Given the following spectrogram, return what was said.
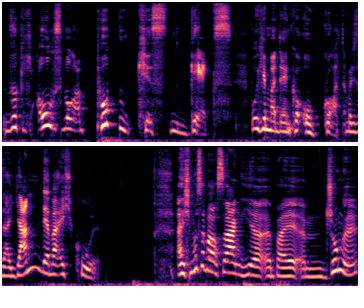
wirklich Augsburger Puppenkisten-Gags, wo ich immer denke, oh Gott, aber dieser Jan, der war echt cool. Ich muss aber auch sagen, hier äh, bei ähm, Dschungel,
